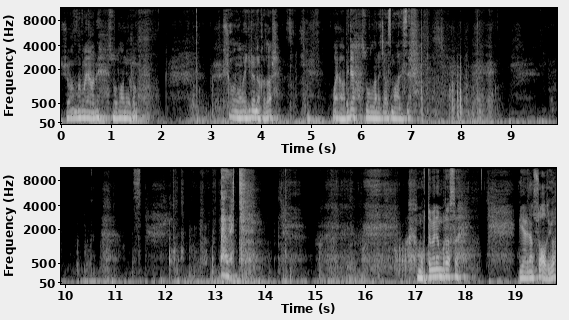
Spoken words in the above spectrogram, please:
Şu anda bayağı bir zorlanıyorum. Şu alana girene kadar bayağı bir de zorlanacağız maalesef. Evet. Muhtemelen burası bir yerden su alıyor.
